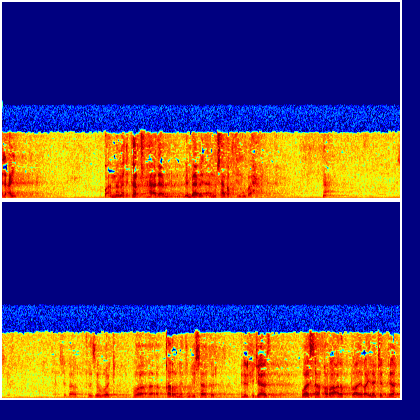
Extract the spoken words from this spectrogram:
العين. وأما ما ذكرت فهذا من باب المسابقة المباحة. نعم. شباب تزوج وقرر أنه يسافر إلى الحجاز وسافر على الطائرة إلى جدة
